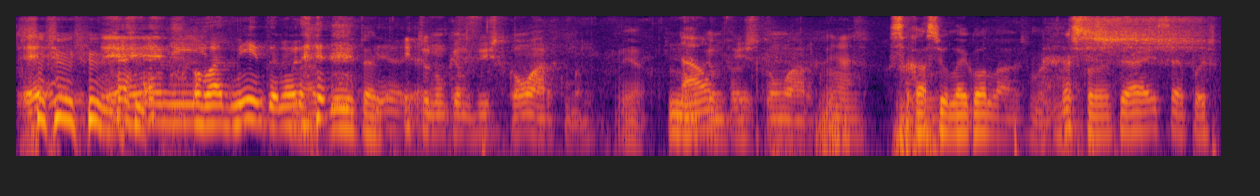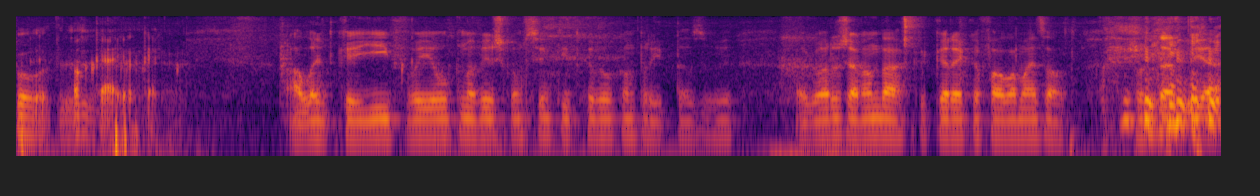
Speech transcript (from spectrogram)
É, ténis. Ou badminton, não é? E tu nunca me viste com arco, mano. yeah. Não. Nunca me viste com arco. Yeah. Serrasse o Legolas, mano. Mas pronto, já, isso é depois para outro. Ok, ok. Além de que aí foi a última vez que eu me senti de cabelo comprido, estás a ver? Agora já não dá, que a careca fala mais alto. Portanto, yeah.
